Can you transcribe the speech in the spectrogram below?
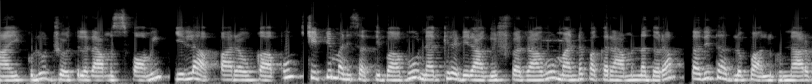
నాయకులు జ్యోతుల రామస్వామి ఇలా అప్పారావు కాపు చిట్టిమణి సత్యబాబు నక్కిరెడ్డి నాగేశ్వరరావు మండపక రామన్న దొర తదితరులు పాల్గొన్నారు.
